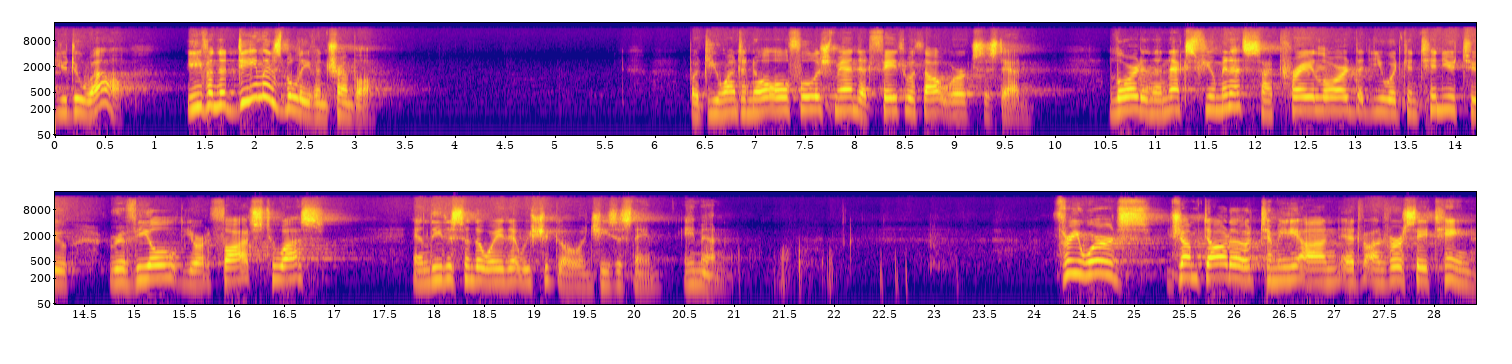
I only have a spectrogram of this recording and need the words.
you do well. Even the demons believe and tremble. But do you want to know, O foolish man, that faith without works is dead? Lord, in the next few minutes, I pray, Lord, that you would continue to reveal your thoughts to us and lead us in the way that we should go. In Jesus' name, amen. Three words jumped out to me on, on verse 18.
